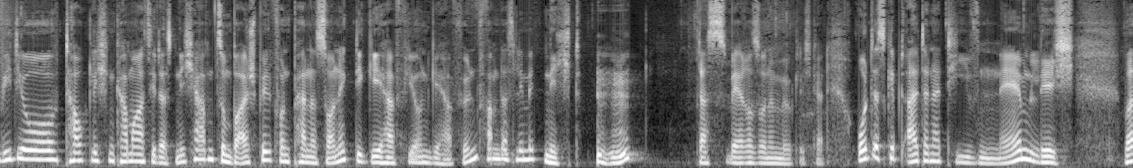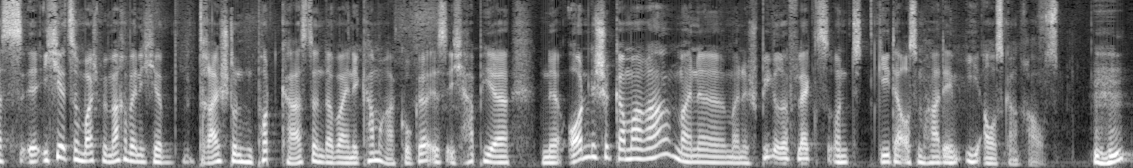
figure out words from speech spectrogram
videotauglichen Kameras, die das nicht haben. Zum Beispiel von Panasonic, die GH4 und GH5 haben das Limit nicht. Mhm. Das wäre so eine Möglichkeit. Und es gibt Alternativen, nämlich, was äh, ich hier zum Beispiel mache, wenn ich hier drei Stunden podcaste und dabei in die Kamera gucke, ist, ich habe hier eine ordentliche Kamera, meine, meine Spiegelreflex und gehe da aus dem HDMI-Ausgang raus. Mhm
